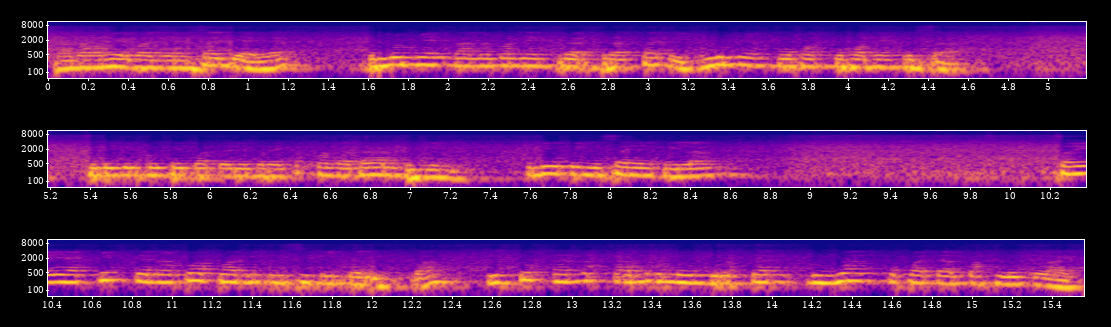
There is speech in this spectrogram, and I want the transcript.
Tanaman herbalnya saja ya. Belum yang tanaman yang berat-berat tadi, belum yang pohon-pohon yang besar. Sedikit kutipan dari mereka mengatakan begini. Ini Umi Isa yang bilang, saya yakin kenapa padi di sini melimpah itu karena kami memberikan ruang kepada makhluk lain.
